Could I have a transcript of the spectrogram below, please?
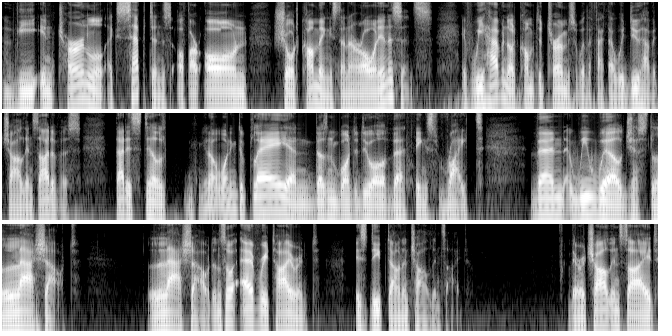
the internal acceptance of our own shortcomings and our own innocence, if we have not come to terms with the fact that we do have a child inside of us, that is still you know, wanting to play and doesn't want to do all of the things right, then we will just lash out. Lash out. And so every tyrant is deep down a child inside. They're a child inside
